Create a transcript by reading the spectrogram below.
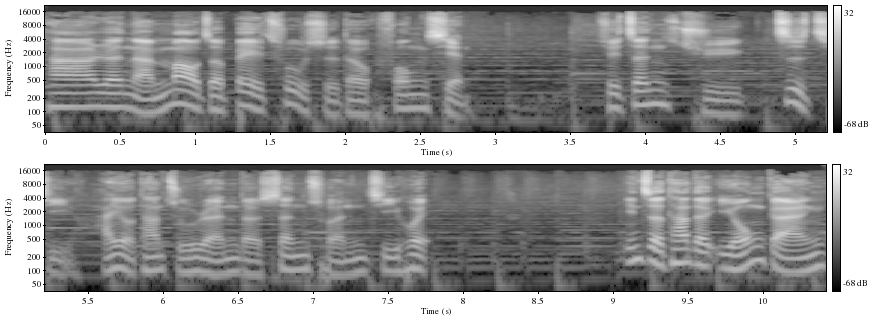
他仍然冒着被处死的风险，去争取自己还有他族人的生存机会。因着他的勇敢，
